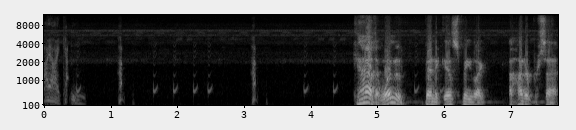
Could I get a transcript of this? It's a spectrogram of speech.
aye, Captain. God, the wind has been against me like a hundred percent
